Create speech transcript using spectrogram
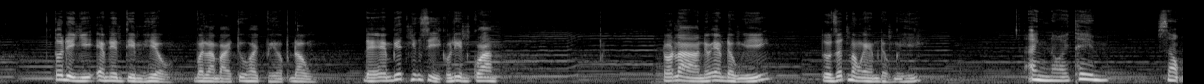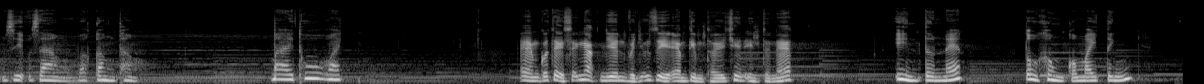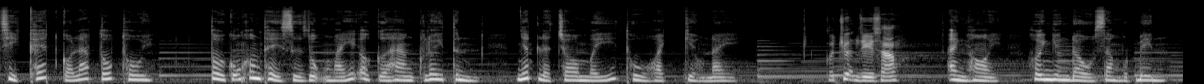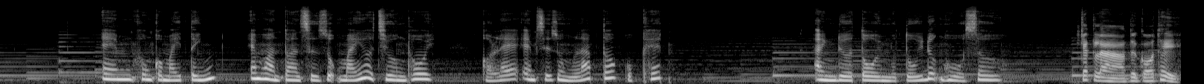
Tôi đề nghị em nên tìm hiểu và làm bài thu hoạch về hợp đồng để em biết những gì có liên quan. Đó là nếu em đồng ý, tôi rất mong em đồng ý. Anh nói thêm, giọng dịu dàng và căng thẳng. Bài thu hoạch. Em có thể sẽ ngạc nhiên về những gì em tìm thấy trên Internet. Internet? Tôi không có máy tính, chỉ Kate có laptop thôi. Tôi cũng không thể sử dụng máy ở cửa hàng Clayton, nhất là cho mấy thu hoạch kiểu này. Có chuyện gì sao? Anh hỏi, hơi nghiêng đầu sang một bên. Em không có máy tính, em hoàn toàn sử dụng máy ở trường thôi. Có lẽ em sẽ dùng laptop của Kate. Anh đưa tôi một túi đựng hồ sơ. Chắc là tôi có thể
